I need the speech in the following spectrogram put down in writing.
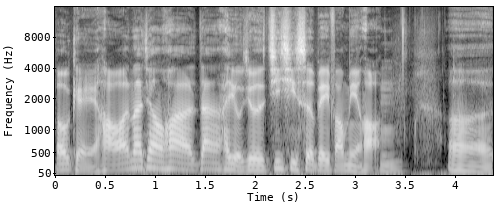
OK，好啊。那这样的话，当然还有就是机器设备方面哈。嗯。呃，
